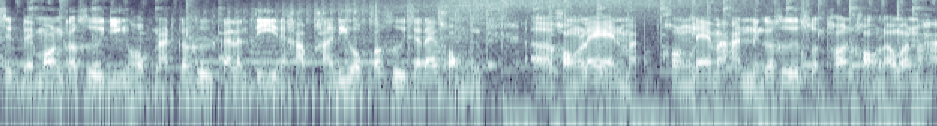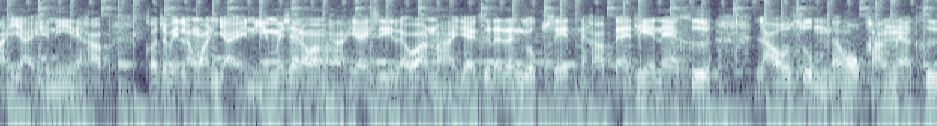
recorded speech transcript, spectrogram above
50 ไดมอนด์ก็คือยิง 6 นัดก็คือการันตีนะครับ ครั้งที่ 6 ก็คือจะได้ของของแลนมาของแลนมาอันหนึ่งก็คือส่วนท่อนของรางวัลมหาใหญ่อันนี้นะครับก็จะเป็นรางวัลใหญ่อันนี้ไม่ใช่รางวัลมหาใหญ่สิรางวัลมหาใหญ่คือได้ทั้งยกเซตนะครับแต่ที่แน่คือเราสุ่มทั้ง 6 ครั้งเนี่ยคือ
